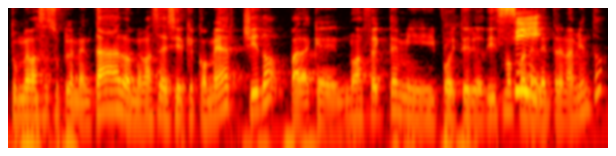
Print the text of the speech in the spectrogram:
tú me vas a suplementar o me vas a decir qué comer, chido, para que no afecte mi hipotiroidismo con el entrenamiento?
